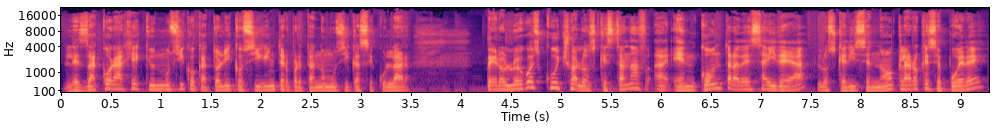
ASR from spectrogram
Les da coraje que un músico católico siga interpretando música secular. Pero luego escucho a los que están en contra de esa idea, los que dicen, no, claro que se puede,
